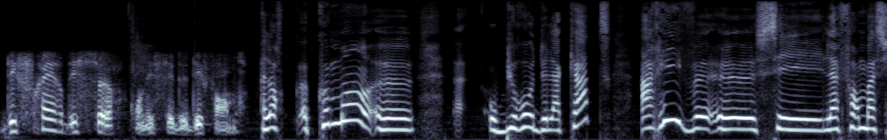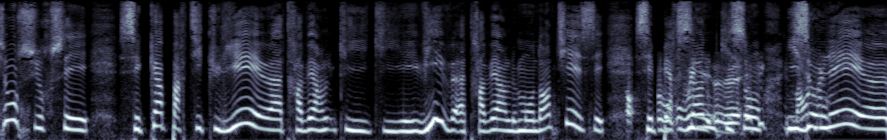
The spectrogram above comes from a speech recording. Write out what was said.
des frères, des sœurs qu'on essaie de défendre. Alors, comment au bureau de la CAT arrive euh, c'est l'information sur ces, ces cas particuliers euh, à travers qui, qui vivent à travers le monde entier. Ces, oh, ces personnes qui sont isolées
